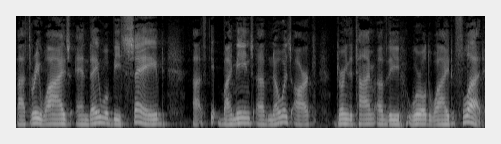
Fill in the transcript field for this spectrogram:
uh, three wives, and they will be saved uh, by means of Noah's ark during the time of the worldwide flood.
